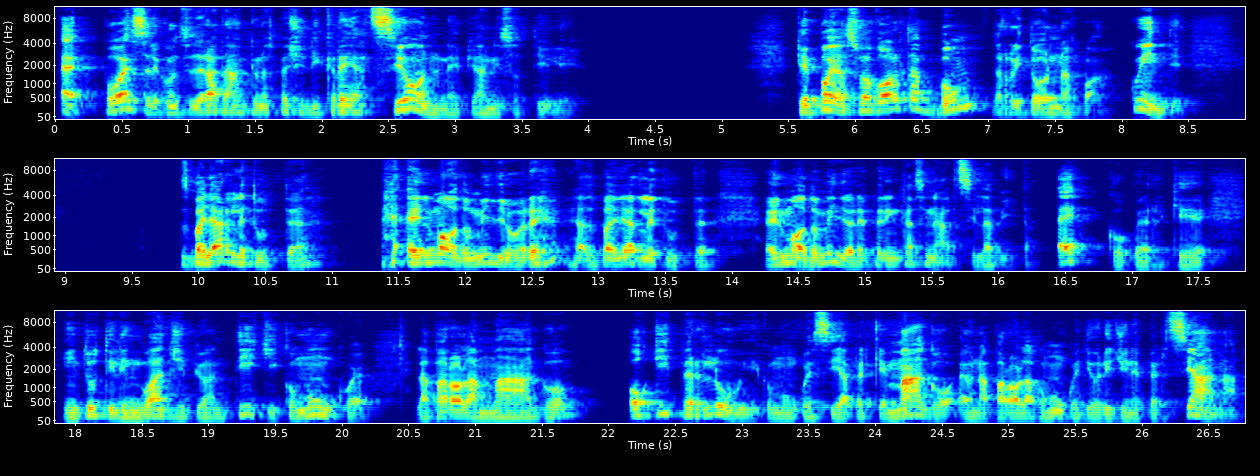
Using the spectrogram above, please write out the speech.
Eh, può essere considerata anche una specie di creazione nei piani sottili, che poi a sua volta, boom, ritorna qua. Quindi, sbagliarle tutte è il modo migliore, a sbagliarle tutte, è il modo migliore per incasinarsi la vita. Ecco perché in tutti i linguaggi più antichi comunque la parola mago o chi per lui comunque sia, perché mago è una parola comunque di origine persiana,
